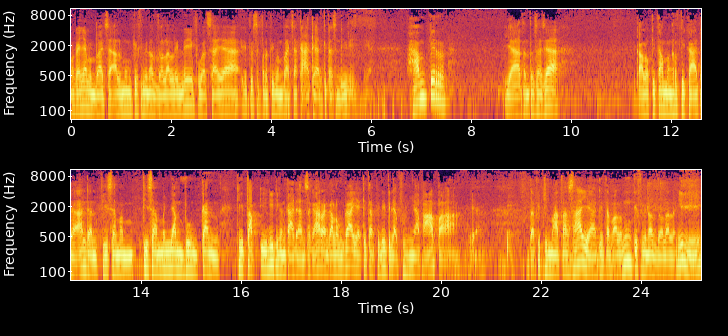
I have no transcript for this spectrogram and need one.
Makanya membaca Al-Mungkith Minad Dolal ini buat saya itu seperti membaca keadaan kita sendiri. Ya. Hampir ya tentu saja kalau kita mengerti keadaan dan bisa mem, bisa menyambungkan kitab ini dengan keadaan sekarang. Kalau enggak ya kitab ini tidak punya apa-apa. Ya. Tapi di mata saya kitab Al-Mungkith Minad Dolal ini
